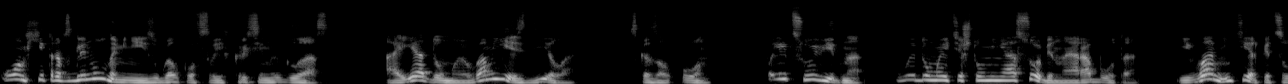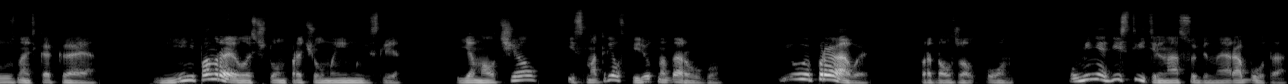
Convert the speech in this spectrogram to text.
Он хитро взглянул на меня из уголков своих крысиных глаз. А я думаю, вам есть дело, сказал он. По лицу видно. Вы думаете, что у меня особенная работа. И вам не терпится узнать, какая. Мне не понравилось, что он прочел мои мысли. Я молчал и смотрел вперед на дорогу. И вы правы, продолжал он. У меня действительно особенная работа.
